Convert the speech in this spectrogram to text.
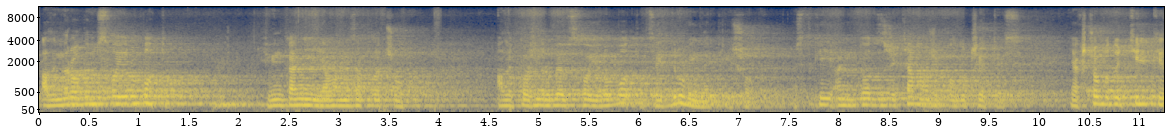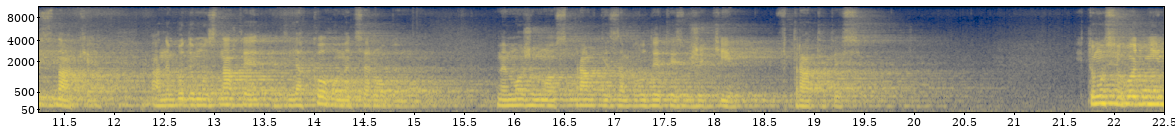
Але ми робимо свою роботу. І він каже, ні, я вам не заплачу. Але кожен робив свою роботу, цей другий не прийшов. Ось такий анекдот з життя може получитись. Якщо будуть тільки знаки, а не будемо знати, для кого ми це робимо, ми можемо справді заблудитись в житті, втратитись. Тому сьогодні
